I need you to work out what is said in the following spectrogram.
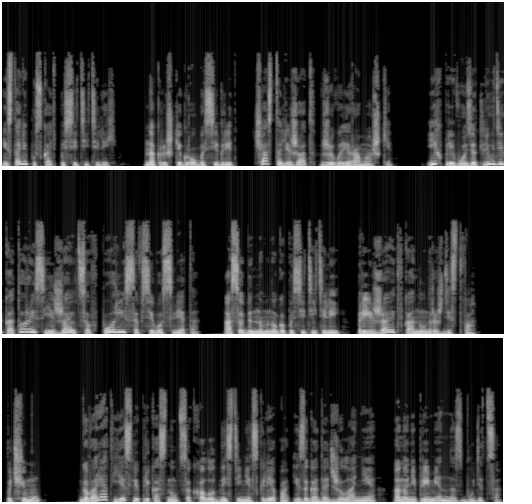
и стали пускать посетителей. На крышке гроба Сигрид часто лежат живые ромашки. Их привозят люди, которые съезжаются в Порий со всего света. Особенно много посетителей приезжает в канун Рождества. Почему? Говорят, если прикоснуться к холодной стене склепа и загадать желание, оно непременно сбудется.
